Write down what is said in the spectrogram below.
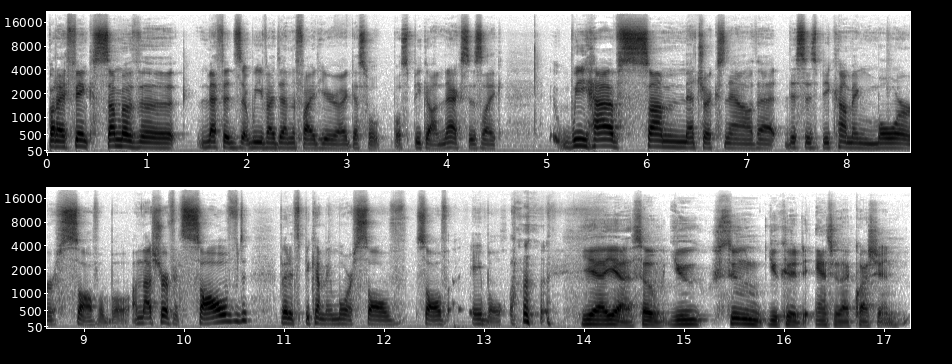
But i think some of the methods that we've identified here i guess we'll, we'll speak on next is like we have some metrics now that this is becoming more solvable. I'm not sure if it's solved, but it's becoming more solve solve able. yeah, yeah. So you soon you could answer that question,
